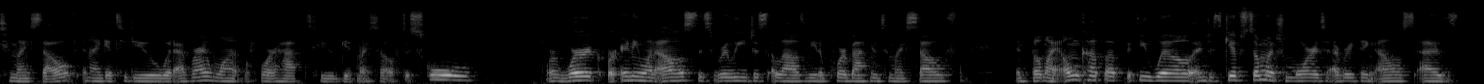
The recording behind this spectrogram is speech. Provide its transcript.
to myself and I get to do whatever I want before I have to give myself to school or work or anyone else. This really just allows me to pour back into myself and fill my own cup up if you will and just give so much more to everything else as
